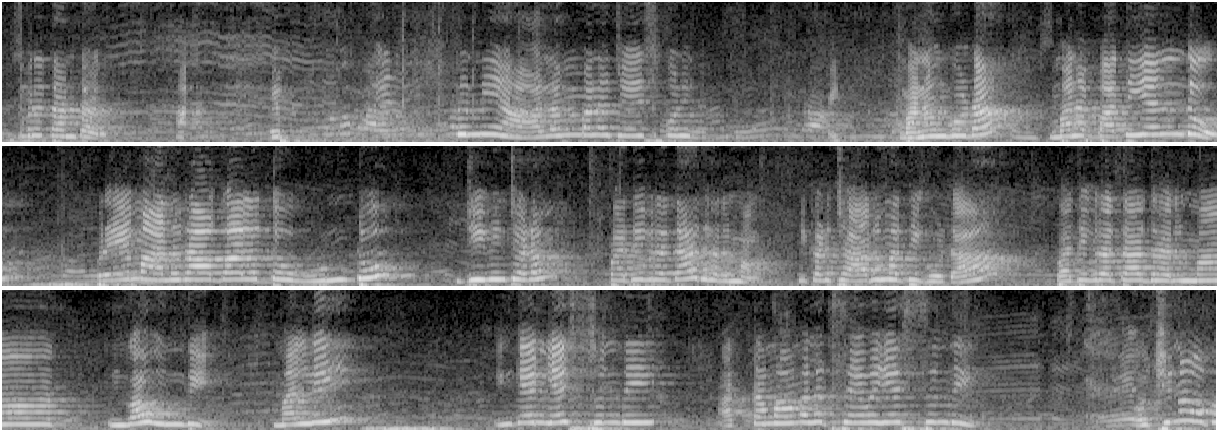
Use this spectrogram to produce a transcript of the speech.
పతివ్రత అంటారు. ఎప్పుడు ఆలంబన చేసుకొని మనం కూడా మన పతి యందు ప్రేమ అనురాగాలతో ఉంటూ జీవించడం పతివ్రత ధర్మం. ఇక్కడ చారుమతి కూడా పతివ్రత ధర్మంగా ఉంది. మళ్ళీ ఇంకేం చేస్తుంది? అత్తమామలకు సేవ చేస్తుంది. వచ్చిన ఒక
